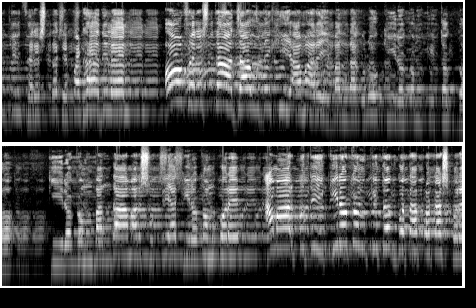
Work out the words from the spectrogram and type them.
একদিন ফেরেশতাকে পাঠিয়ে দিলেন। ও ফেরেশতা, যাও দেখি আমার এই বান্দাগুলো কি রকম কৃতজ্ঞ, কি রকম বান্দা আমার শুকরিয়া কি রকম করে, আমার প্রতি কি রকম কৃতজ্ঞতা প্রকাশ করে,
